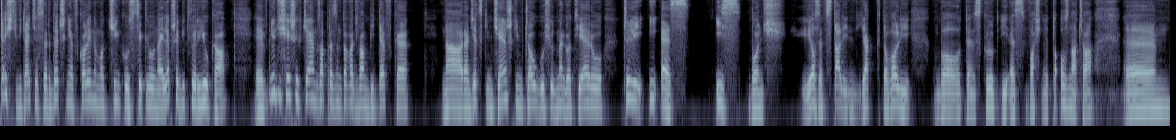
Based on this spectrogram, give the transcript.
Cześć, witajcie serdecznie w kolejnym odcinku z cyklu Najlepsze bitwy Ryuka. E, W dniu dzisiejszym chciałem zaprezentować wam bitewkę na radzieckim ciężkim czołgu siódmego tieru, czyli IS. IS bądź Józef Stalin, jak kto woli, bo ten skrót IS właśnie to oznacza. Em,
